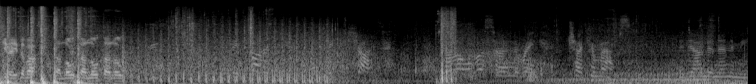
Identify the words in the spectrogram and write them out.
Kira, ahí te va. Está low, está low, está low. Shots. Not all of us are in the ring. Check your maps. I downed an enemy.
